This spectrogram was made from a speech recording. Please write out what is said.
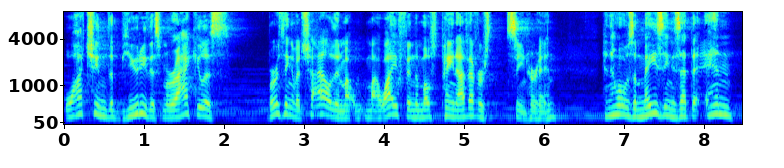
watching the beauty, this miraculous birthing of a child, and my, my wife in the most pain I've ever seen her in. And then what was amazing is at the end,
